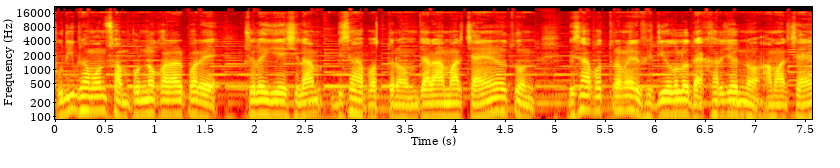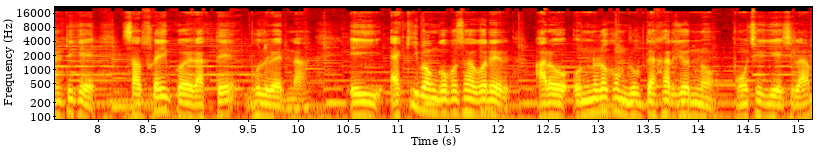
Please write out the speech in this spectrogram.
পুরী ভ্রমণ সম্পূর্ণ করার পরে চলে গিয়েছিলাম বিশাখাপত্তনম। যারা আমার চ্যানেল নতুন, বিশাখাপত্তনমের ভিডিওগুলো দেখার জন্য আমার চ্যানেলটিকে সাবস্ক্রাইব করে রাখতে ভুলবেন না। এই একই বঙ্গোপসাগরের আরও অন্যরকম রূপ দেখার জন্য পৌঁছে গিয়েছিলাম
